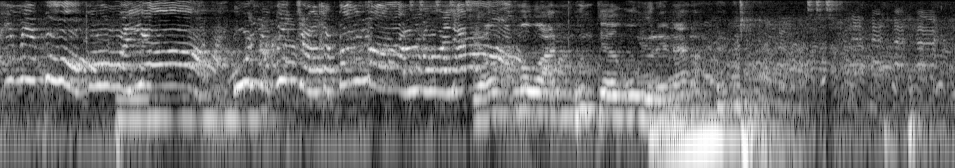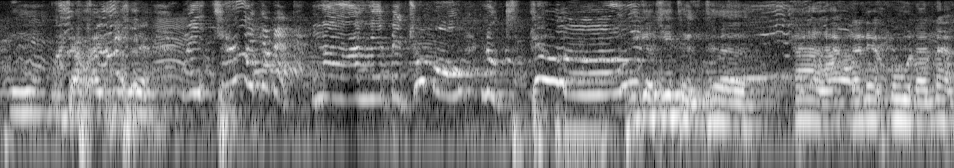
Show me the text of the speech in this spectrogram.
พี่ไม่บอกเลยอะอุ้ยเราไม่เจอกันตั้งนานเลยอะเดี๋ยวเมื่อวานเพิ่งเจอกูอยู่เลยนะมึงจำใครผิดเนี่ยไม่ใช่ก็แบบนานเนี่ยเป็นชั่วโมงหนูคิดถึงนี่ก็คิดถึงเธอน่ารักนะเนี่ยคู่นั้นน่ะ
